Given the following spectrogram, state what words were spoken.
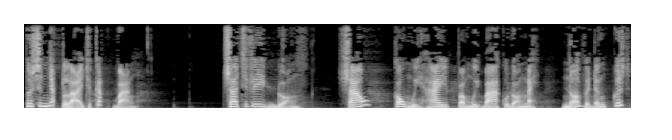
Tôi xin nhắc lại cho các bạn Sacheri đoạn 6, câu 12 và 13 của đoạn này nói về Đấng Christ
